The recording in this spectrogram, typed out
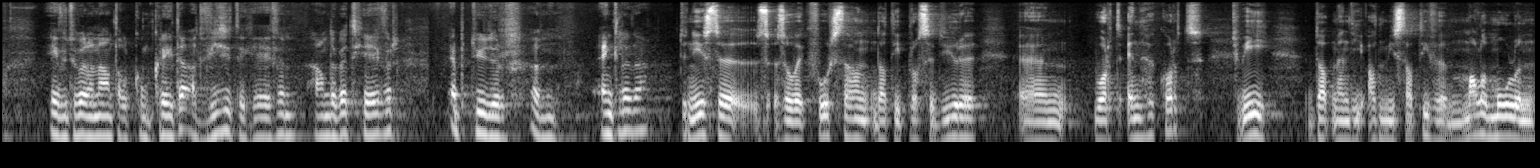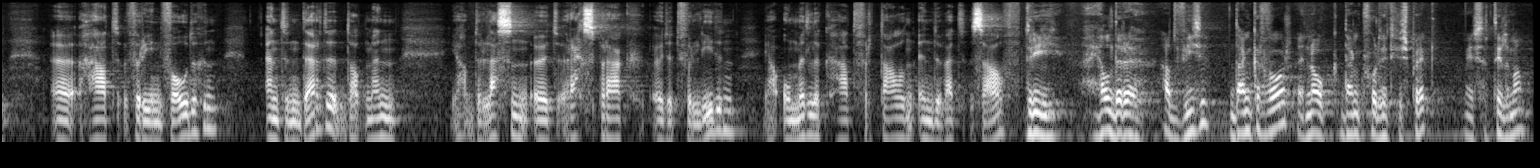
eventueel een aantal concrete adviezen te geven aan de wetgever. Hebt u er een enkele daar? Ten eerste zou ik voorstellen dat die procedure um, wordt ingekort. Twee, dat men die administratieve mallemolen uh, gaat vereenvoudigen. En ten derde, dat men ja, de lessen uit rechtspraak uit het verleden ja, onmiddellijk gaat vertalen in de wet zelf. Drie heldere adviezen. Dank ervoor. En ook dank voor dit gesprek, meester Tilleman.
